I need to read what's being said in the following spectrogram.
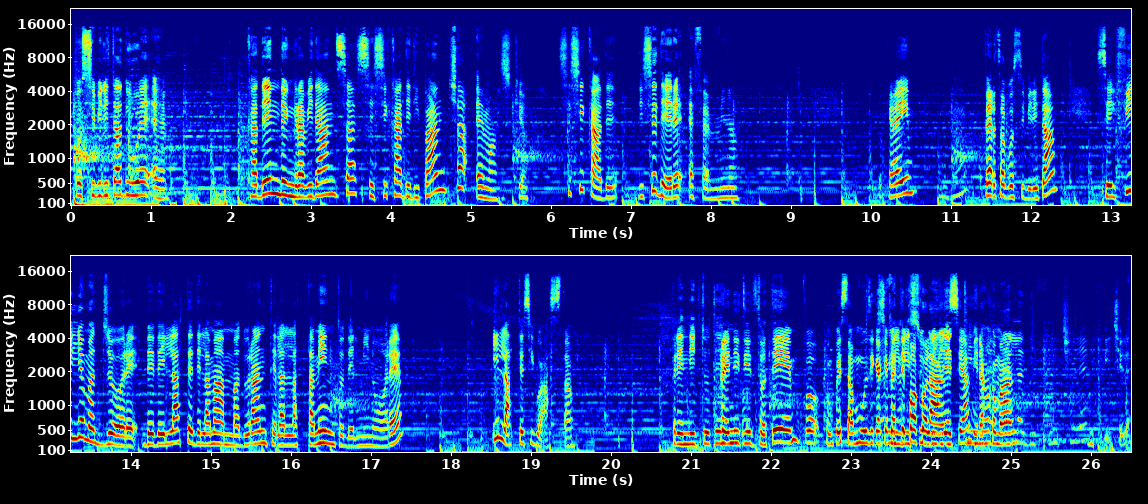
possibilità 2 è cadendo in gravidanza se si cade di pancia è maschio Se si cade di sedere è femmina. Ok? Terza possibilità. Se il figlio maggiore beve il latte della mamma durante l'allattamento del minore, il latte si guasta. Prendi il tuo tempo. Prenditi il tuo tempo con questa musica che Scrivi mette poco l'ansia, mi raccomando. Difficile, Difficile.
